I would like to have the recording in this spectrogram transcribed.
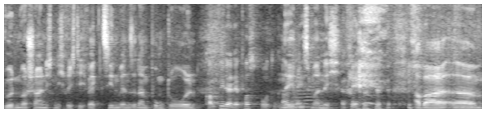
würden wahrscheinlich nicht richtig wegziehen, wenn sie dann Punkte holen. Kommt wieder der Postbote? Nee, diesmal nicht. Okay. Aber ähm,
